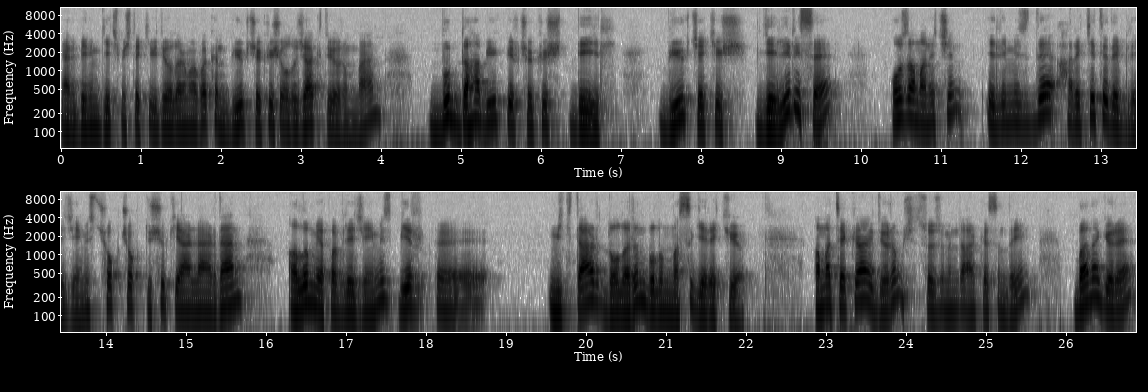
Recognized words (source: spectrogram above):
Yani benim geçmişteki videolarıma bakın büyük çöküş olacak diyorum ben. Bu daha büyük bir çöküş değil. Büyük çöküş gelir ise o zaman için elimizde hareket edebileceğimiz çok çok düşük yerlerden alım yapabileceğimiz bir e, miktar doların bulunması gerekiyor. Ama tekrar ediyorum sözümün de arkasındayım. Bana göre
